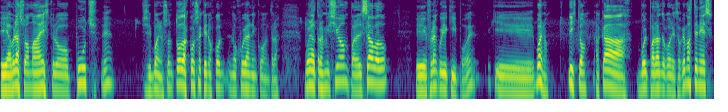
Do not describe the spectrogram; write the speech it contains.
Eh, abrazo a maestro Puch. ¿eh? Dice, bueno, son todas cosas que nos, nos, juegan en contra. Buena transmisión para el sábado, eh, Franco y equipo. ¿eh? bueno, Listo, acá voy parando con esto. ¿Qué más tenés?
